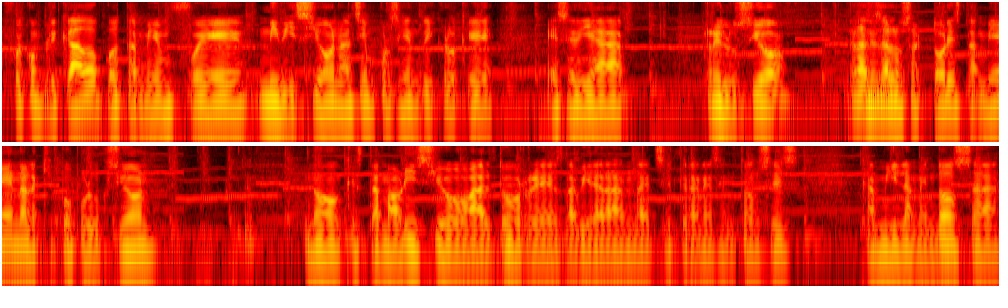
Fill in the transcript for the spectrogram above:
fue complicado, pero también fue mi visión al 100% y creo que ese día relució. Gracias a Ujú. los actores también, al equipo de producción, ¿no? Que está Mauricio, Al Torres, David Aranda, etcétera en ese entonces, Camila Mendoza.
